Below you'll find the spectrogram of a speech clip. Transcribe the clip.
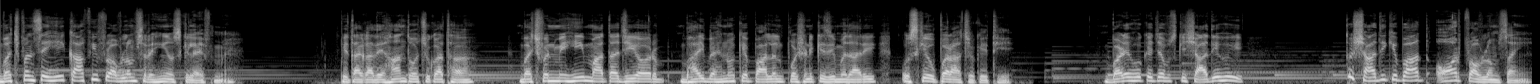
बचपन से ही काफ़ी प्रॉब्लम्स रही उसकी लाइफ में। पिता का देहांत हो चुका था। बचपन में ही माताजी और भाई बहनों के पालन पोषण की ज़िम्मेदारी उसके ऊपर आ चुकी थी। बड़े होकर जब उसकी शादी हुई तो शादी के बाद और प्रॉब्लम्स आई।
